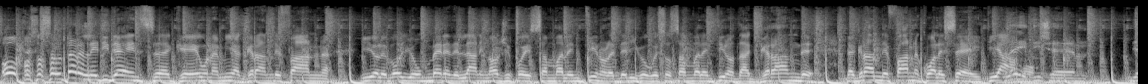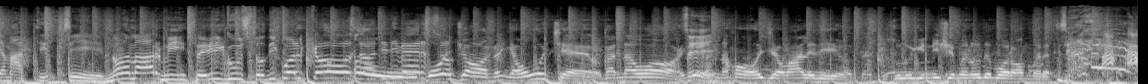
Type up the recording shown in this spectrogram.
Oh, posso salutare Lady Dance, che è una mia grande fan. Io le voglio un bene dell'anima. Oggi poi è San Valentino, le dedico questo San Valentino da grande, da grande fan quale sei. Ti amo. Lei dice di amarti? Sì, non amarmi per il gusto di qualcosa di diverso. Oh, Buongiorno, andiamo qui c'è, cannavo. Sì. È male Dio. Solo 15 minuti può rompere.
